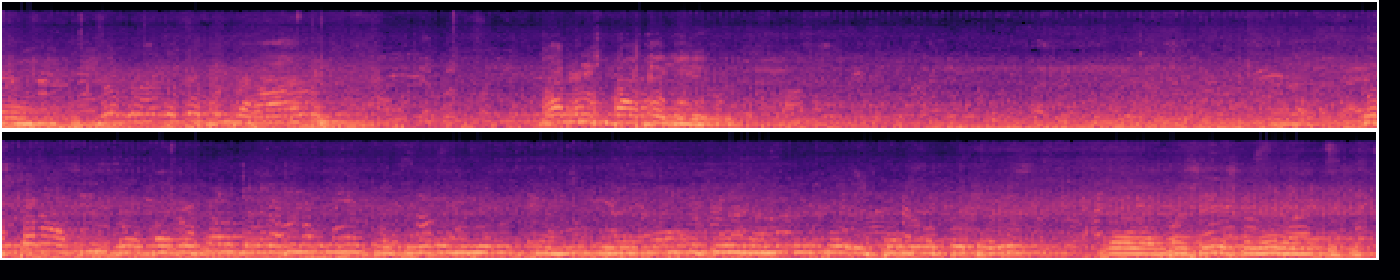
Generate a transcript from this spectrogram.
feminist strategy. जिस तरह से लोकल जनाजी के लिए प्रतिरोध हमने लगातार से जहाँ के इस तरह के पुलिस फंसे समय रहा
